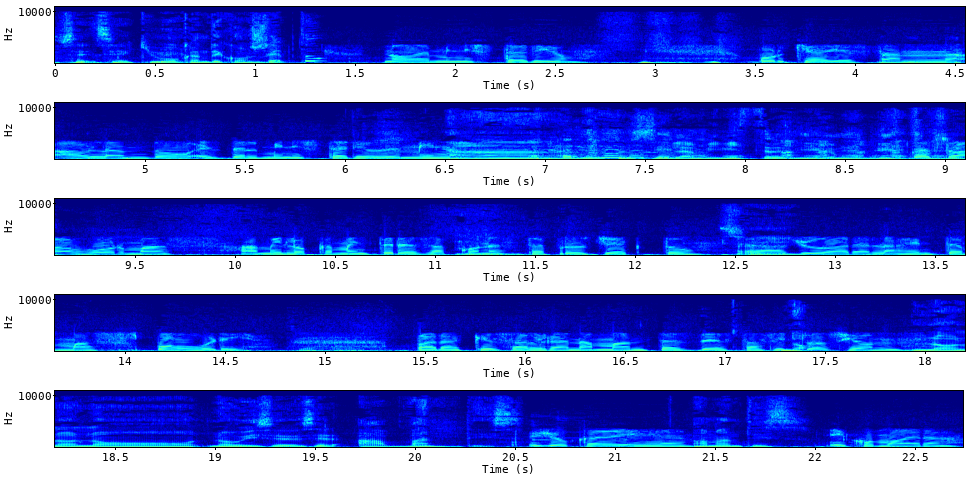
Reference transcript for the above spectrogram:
¿Se, se equivocan de concepto? No de ministerio, porque ahí están hablando, es del Ministerio de Minas. Ah, sí, la ministra, sí, hemos visto. De sí. todas formas, a mí lo que me interesa con este proyecto es ayudar a la gente más pobre para que salgan amantes de esta situación. No, no, no, no, Vice, debe ser amantes. ¿Y yo qué dije? ¿Amantes? ¿Y cómo era?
